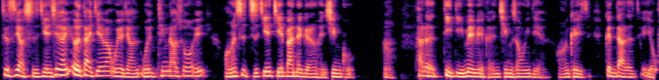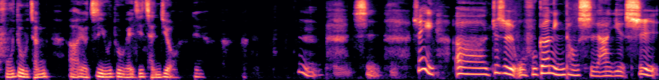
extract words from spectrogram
这是要时间。现在二代接班，我有讲，我听他说，诶，好像是直接接班那个人很辛苦，嗯，他的弟弟妹妹可能轻松一点，我们可以更大的有幅度成啊，有自由度可以去成就。嗯，是，所以呃，就是五福哥，您同时啊也是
